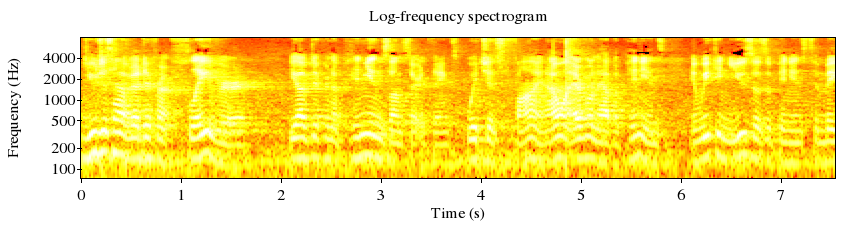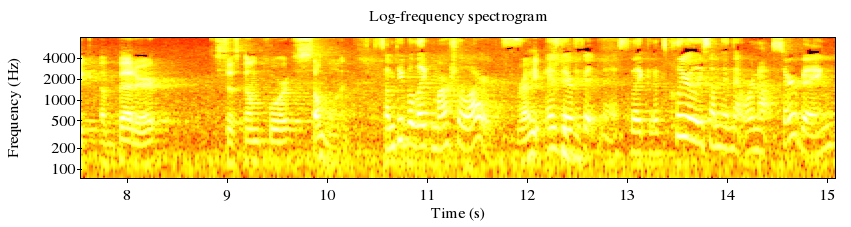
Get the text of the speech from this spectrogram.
You just have a different flavor. You have different opinions on certain things, which is fine. I want everyone to have opinions, and we can use those opinions to make a better system for someone. Some people like martial arts right. as their fitness. Like that's clearly something that we're not serving,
